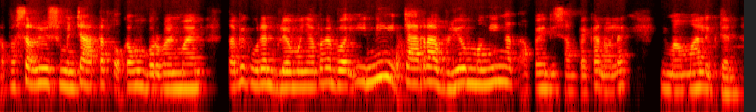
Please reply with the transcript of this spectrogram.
apa serius mencatat kok kamu bermain-main, tapi kemudian beliau menyampaikan bahwa ini cara beliau mengingat apa yang disampaikan oleh Imam Malik dan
